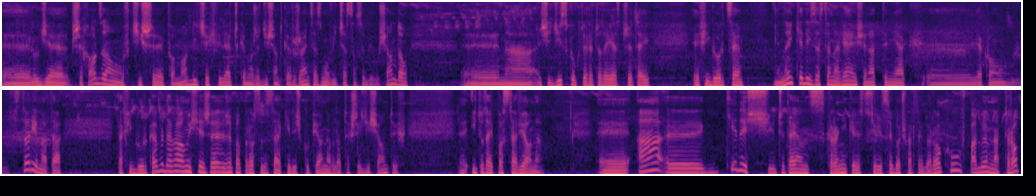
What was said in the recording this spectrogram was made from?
e, ludzie przychodzą w ciszy pomodlić się chwileczkę, może dziesiątkę różańca zmówić, czasem sobie usiądą e, na siedzisku, które tutaj jest przy tej figurce. No i kiedyś zastanawiałem się nad tym, jak, jaką historię ma ta, ta figurka. Wydawało mi się, że, że po prostu została kiedyś kupiona w latach 60. e, i tutaj postawiona. E, A e, kiedyś, czytając kronikę z 1944 roku, wpadłem na trop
